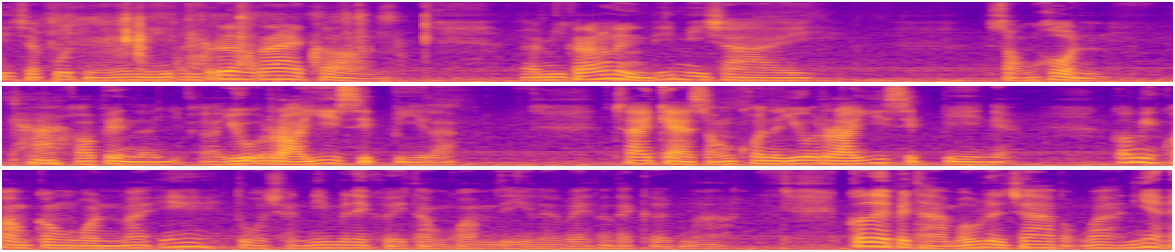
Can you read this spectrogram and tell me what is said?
ที่จะพูดถึงเรื่องนี้อันเรื่องแรกก่อนเอ่อมีครั้งหนึ่งที่มีชายสองคนค่ะเขาเป็นอายุอายุร้อยี่สิบปีละชายแก่สองคนอายุร้อยี่สิบปีเนี่ยก็มีความกังวลว่าเอ๊ะตัวฉันนี่ไม่ได้เคยทำความดีเลยเว้ยตั้งแต่เกิดมา ก็เลยไปถามพระพุทธเจ้าบอกว่าเนี่ย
